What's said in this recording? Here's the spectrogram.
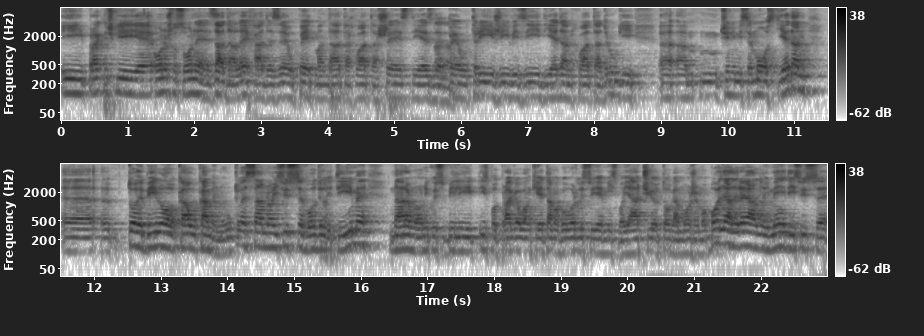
I praktički je ono što su one zadale, HDZ u pet mandata hvata šest SDP Da, u tri, Živi zid jedan hvata drugi, čini mi se Most jedan. E, e, to je bilo kao u kamenu uklesano i svi su se vodili time. Naravno, oni koji su bili ispod praga u anketama govorili su je mi smo jači od toga, možemo bolje, ali realno i mediji, svi su se,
